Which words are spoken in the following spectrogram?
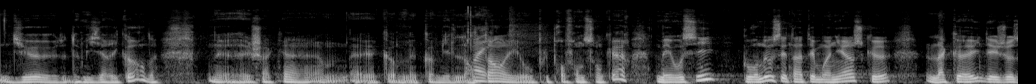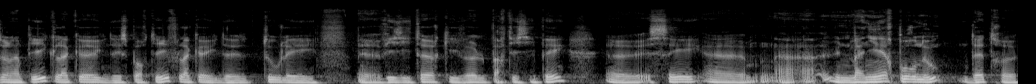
Dieu de miséricorde, chacun comme, comme il l'entend ouais. et au plus profond de son cœur, mais aussi pour nous, c'est un témoignage que l'accueil des Jeux Olympiques, l'accueil des sportifs, l'accueil de tous les euh, visiteurs qui veulent participer, euh, c'est euh, une manière pour nous d'être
